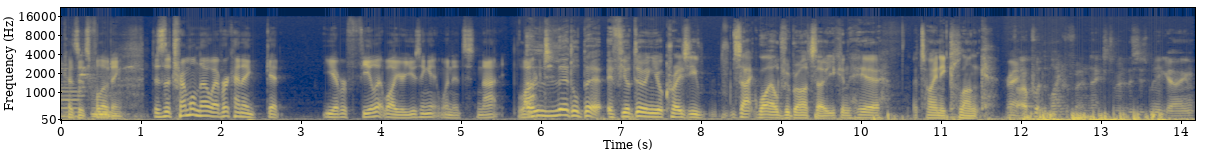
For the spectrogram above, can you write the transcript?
because it's floating. Hmm. Does the tremolo ever kind of get? You ever feel it while you're using it when it's not locked? A little bit. If you're doing your crazy Zakk Wylde vibrato, you can hear a tiny clunk. Right. I'll put the microphone next to it. This is me going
